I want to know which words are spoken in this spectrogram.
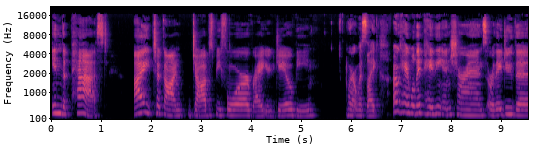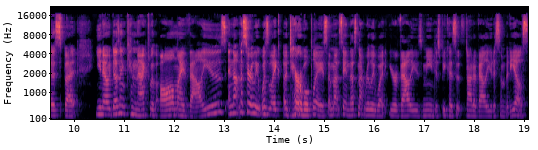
in the past, I took on jobs before, right? Your JOB, where it was like, okay, well, they pay the insurance or they do this, but you know, it doesn't connect with all my values. And not necessarily it was like a terrible place. I'm not saying that's not really what your values mean just because it's not a value to somebody else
